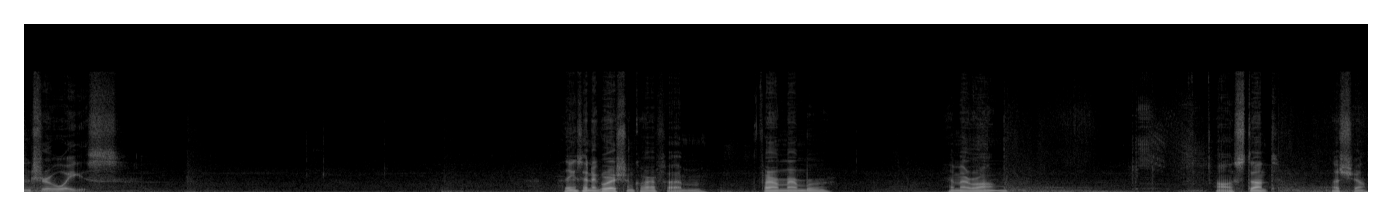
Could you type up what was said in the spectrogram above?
Hunter Vegas. I think it's an aggression car if I'm if I remember. Am I wrong? Oh, stunt. That's chill.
